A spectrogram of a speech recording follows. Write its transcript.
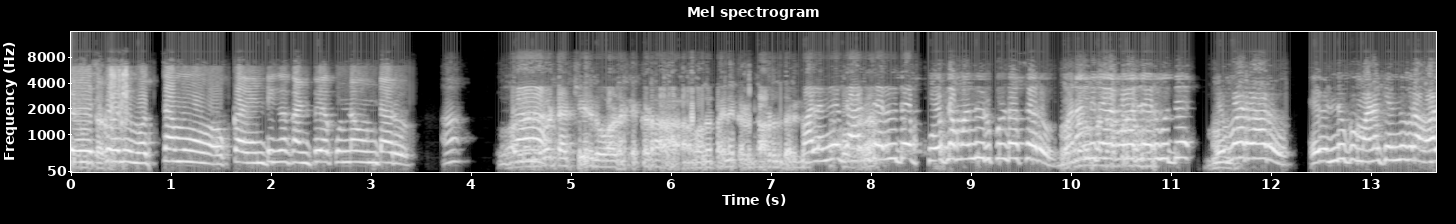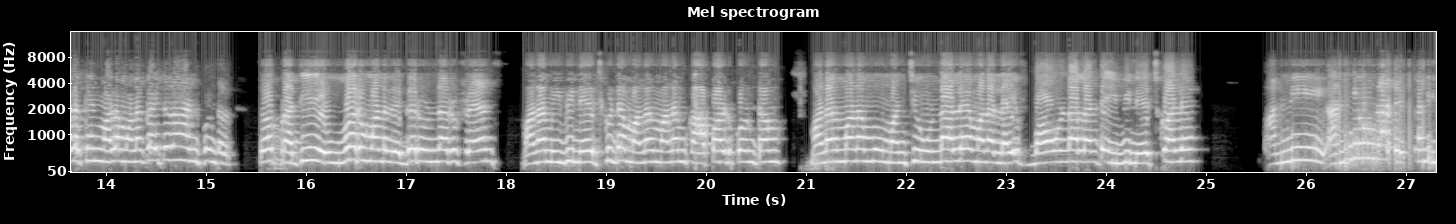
వేసుకొని మొత్తము ఒక్క ఎంటిగా కనిపించకుండా ఉంటారు. ఆ? ఇంకా వాళ్ళని టచ్ చేయరు. వాళ్ళకి ఎక్కడ వాళ్ళ పైన ఎక్కడ దాడులు వాళ్ళ మీద దాడి జరిగితే కోట్ల మంది ఉరుకుంటూ వస్తారు. మన మీద ఎవరు జరిగితే ఎవరు రారు. ఎందుకు? మనకెందుకు రా? వాళ్ళకి మళ్ళీ మనకైతుందా అనుకుంటారు. సో ప్రతి ఎవ్వరు మన దగ్గర ఉన్నారు ఫ్రెండ్స్ మనం ఇవి నేర్చుకుంటే మనం మనం కాపాడుకుంటాం. మనం మనము మంచిగా ఉండాలి. మన లైఫ్ బాగుండాలంటే ఇవి నేర్చుకోవాలి. అన్ని అన్ని ఉండాలి. కానీ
